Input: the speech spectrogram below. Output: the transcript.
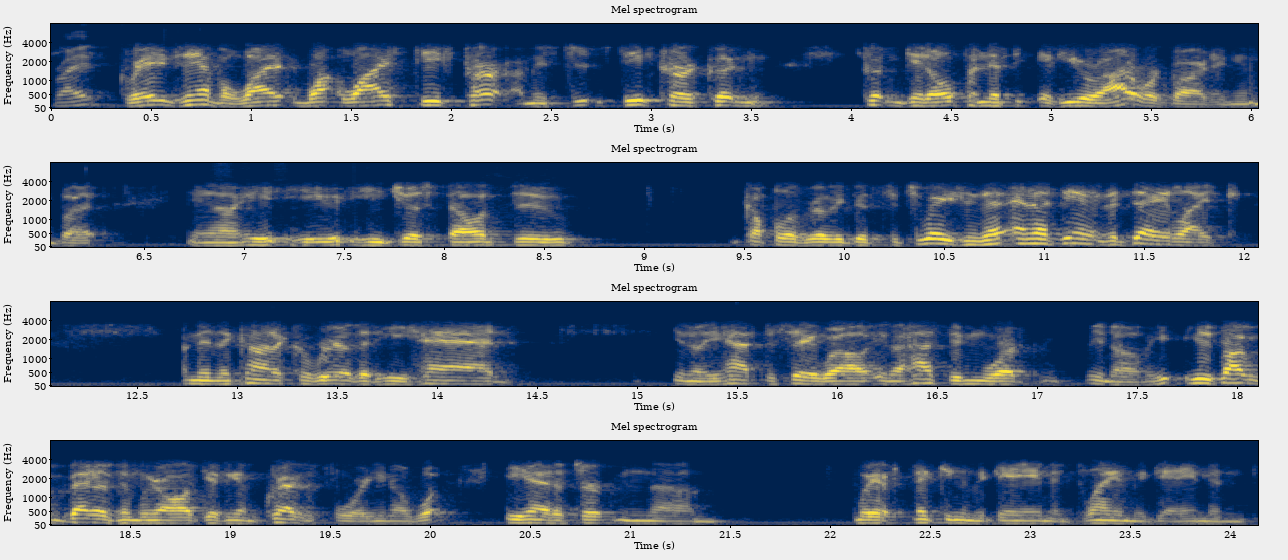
Right. Great example. Why, why why Steve Kerr? I mean, Steve Kerr couldn't couldn't get open if if you or I were guarding him, but you know, he he he just fell into a couple of really good situations. And at the end of the day, like, I mean, the kind of career that he had you know, you have to say, well, you know, it has to be more, you know, he, he's probably better than we're all giving him credit for. You know, what he had a certain um, way of thinking in the game and playing the game, and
